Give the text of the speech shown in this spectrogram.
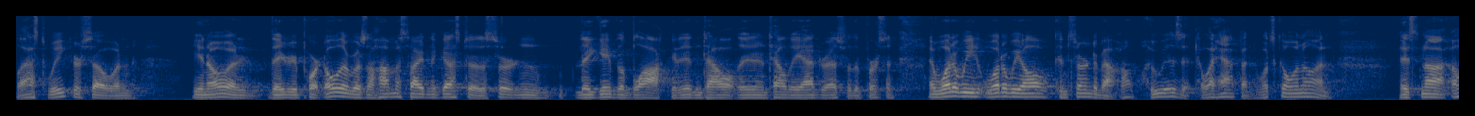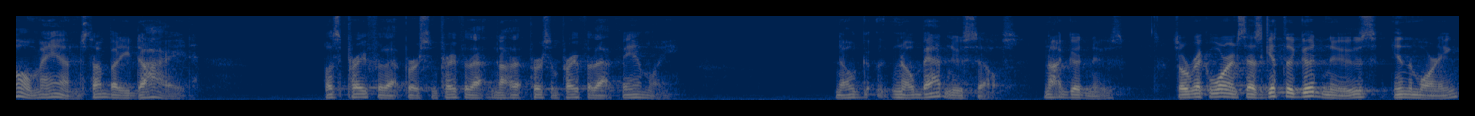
last week or so, and you know, and they report, oh, there was a homicide in Augusta. A certain, they gave the block. They didn't tell, they didn't tell the address of the person. And what are we, what are we all concerned about? Oh, who is it? What happened? What's going on? It's not, oh man, somebody died. Let's pray for that person. Pray for that, not that person. Pray for that family. No, no bad news sells, not good news. So Rick Warren says, get the good news in the morning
